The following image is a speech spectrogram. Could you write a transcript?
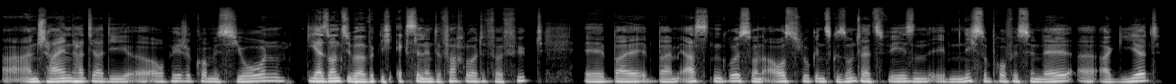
Anscheinend hat ja die äh, Europäische Kommission, die ja sonst über wirklich exzellente Fachleute verfügt, äh, bei, beim ersten größeren Ausflug ins Gesundheitswesen eben nicht so professionell äh, agiert.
